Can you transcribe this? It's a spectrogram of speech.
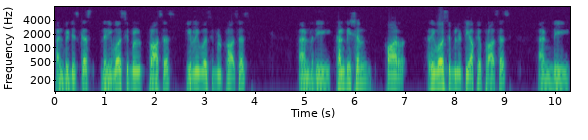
and we discussed the reversible process, irreversible process and the condition for reversibility of a process and the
